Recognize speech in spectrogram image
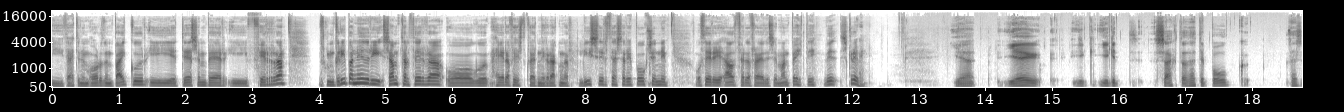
í þættinum orðum bækur í desember í fyrra. Við skulum grípa niður í samtal þeirra og heyra fyrst hvernig Ragnar lýsir þessari bóksinni og þeirri aðferðafræði sem hann beitti við skrifin. Já, ég, ég, ég get sagt að þetta er bók, þess,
